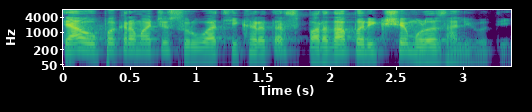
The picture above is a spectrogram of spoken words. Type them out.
त्या उपक्रमाची सुरुवात ही खरं तर स्पर्धा परीक्षेमुळं झाली होती.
